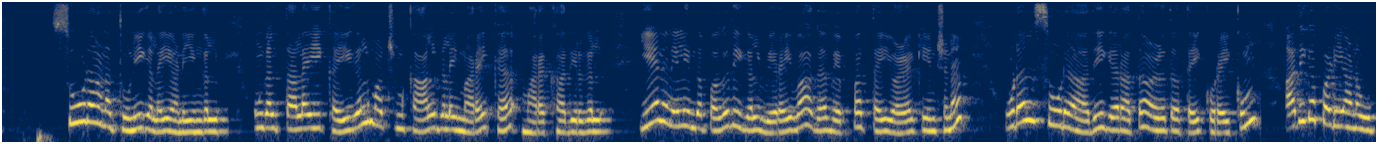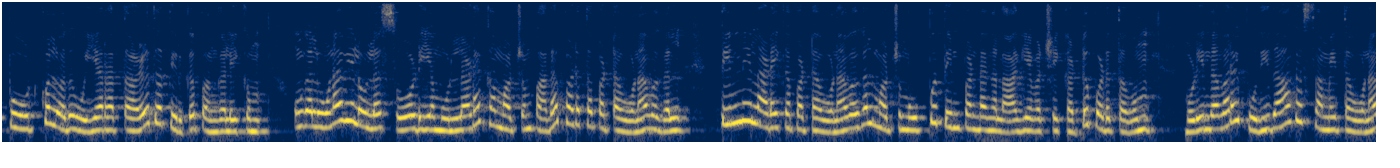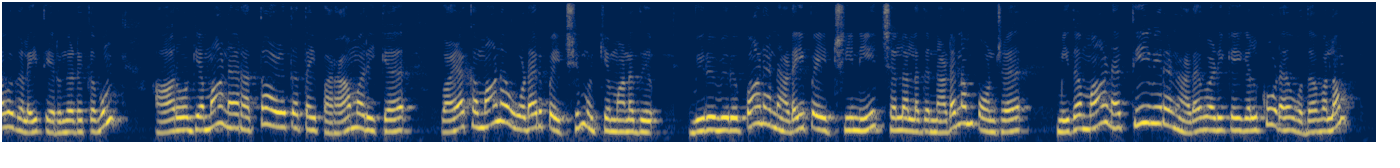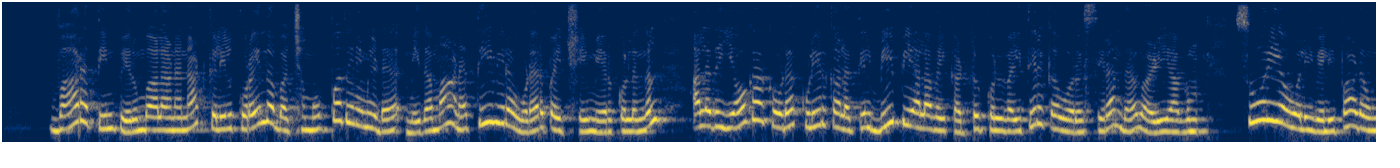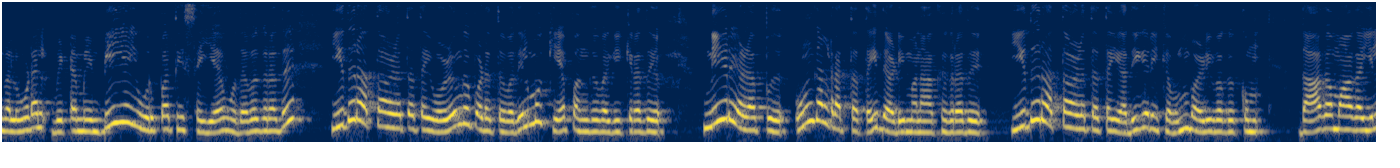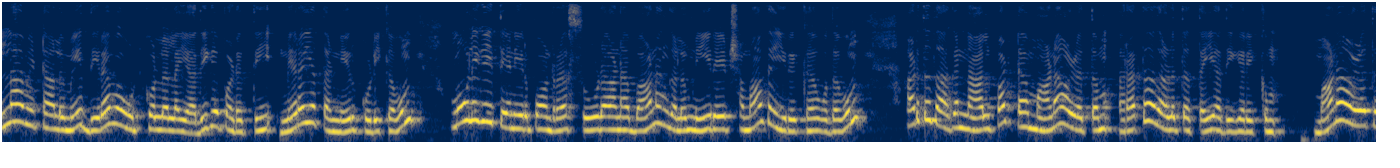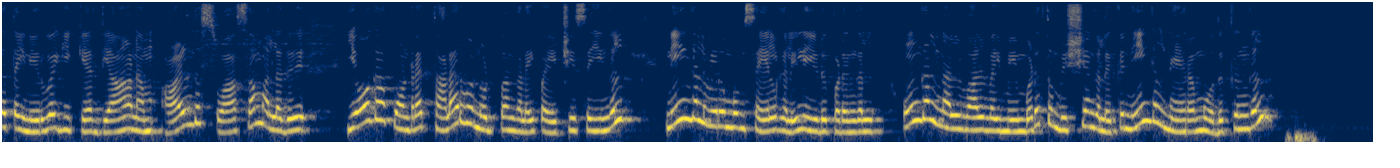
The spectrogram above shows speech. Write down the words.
சூடான துணிகளை அணியுங்கள். உங்கள் தலை கைகள் மற்றும் கால்களை மறைக்க மறக்காதீர்கள். ஏனெனில் இந்த பகுதிகள் விரைவாக வெப்பத்தை இழக்கின்றன. உடல் சூடு அதிக இரத்த அழுத்தத்தை குறைக்கும். அதிகப்படியான உப்பு உட்கொள்வது உயர் இரத்த அழுத்தத்திற்கு பங்களிக்கும். உங்கள் உணவில் உள்ள சோடியம் உள்ளடக்கம் மற்றும் பதப்படுத்தப்பட்ட உணவுகள் டின்னில் அடைக்கப்பட்ட உணவுகள் மற்றும் உப்பு தின்பண்டங்கள் ஆகியவற்றை கட்டுப்படுத்தவும் முடிந்தவரை புதிதாக சமைத்த உணவுகளை தேர்ந்தெடுக்கவும் ஆரோக்கியமான இரத்த அழுத்தத்தை பராமரிக்க வழக்கமான உடற்பயிற்சி முக்கியமானது. விறுவிறுப்பான நடைப்பயிற்சி நீச்சல் அல்லது நடனம் போன்ற மிதமான தீவிர நடவடிக்கைகள் கூட உதவலாம். வாரத்தின் பெரும்பாலான நாட்களில் குறைந்தபட்சம் முப்பது நிமிட மிதமான தீவிர உடற்பயிற்சியை மேற்கொள்ளுங்கள் அல்லது யோகா கூட குளிர்காலத்தில் பிபி அளவை கட்டுக்குள் வைத்திருக்க ஒரு சிறந்த வழியாகும். சூரிய ஒளி வெளிப்பாடு உங்கள் உடல் விட்டமின் டியை உற்பத்தி செய்ய உதவுகிறது. இது இரத்த அழுத்தத்தை ஒழுங்குபடுத்துவதில் முக்கிய பங்கு வகிக்கிறது. நீர் இழப்பு உங்கள் இரத்தத்தை தடிமனாக்குகிறது. இது இரத்த அழுத்தத்தை அதிகரிக்கவும் வழிவகுக்கும். தாகமாக இல்லாவிட்டாலுமே திரவ உட்கொள்ளலை அதிகப்படுத்தி நிறைய தண்ணீர் குடிக்கவும் மூலிகை தேநீர் போன்ற சூடான பானங்களும் நீரேற்றமாக இருக்க உதவும். அடுத்ததாக நாள்பட்ட மன அழுத்தம் இரத்த அழுத்தத்தை அதிகரிக்கும். மன அழுத்தத்தை நிர்வகிக்க தியானம் ஆழ்ந்த சுவாசம் அல்லது யோகா போன்ற தளர்வு நுட்பங்களை பயிற்சி செய்யுங்கள். நீங்கள் விரும்பும் செயல்களில் ஈடுபடுங்கள். உங்கள் நல்வாழ்வை மேம்படுத்தும் விஷயங்களுக்கு நீங்கள் நேரம் ஒதுக்குங்கள்.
